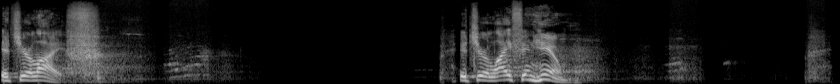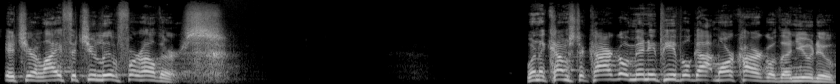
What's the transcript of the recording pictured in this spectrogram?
it's your life. It's your life in Him. It's your life that you live for others. When it comes to cargo, many people got more cargo than you do.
